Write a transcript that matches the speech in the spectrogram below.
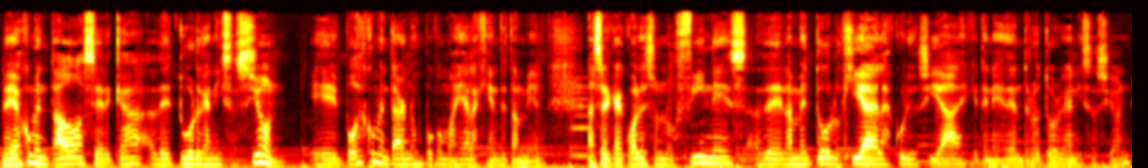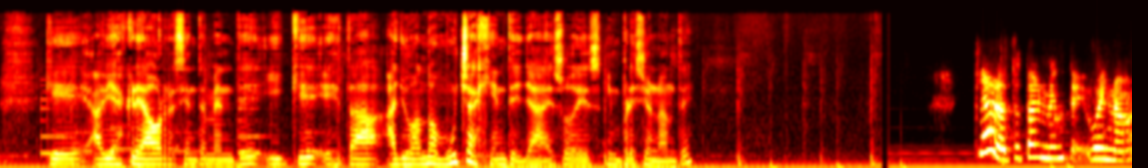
Me habías comentado acerca de tu organización. Eh, ¿Puedes comentarnos un poco más y a la gente también acerca de cuáles son los fines de la metodología de las curiosidades que tenés dentro de tu organización que habías creado recientemente y que está ayudando a mucha gente ya? Eso es impresionante. Claro, totalmente. Bueno,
